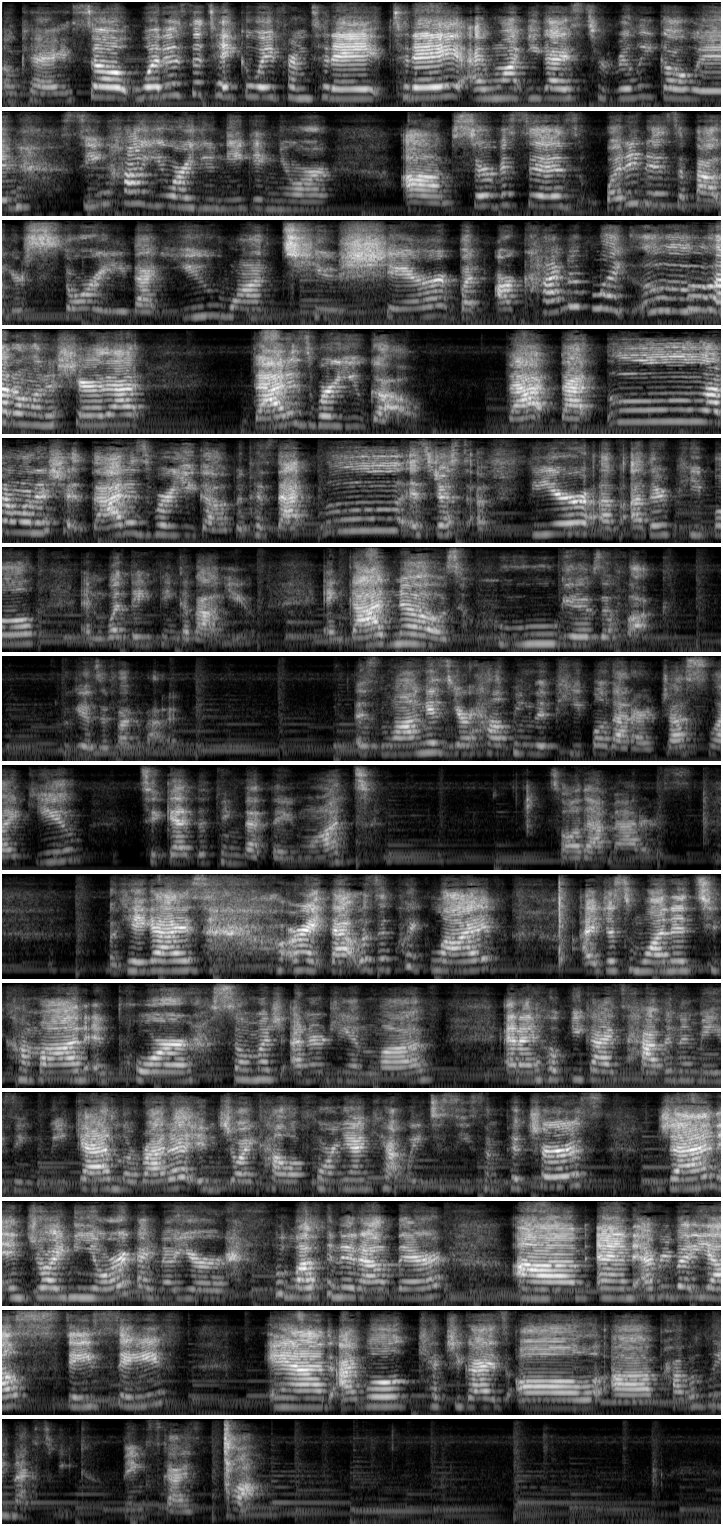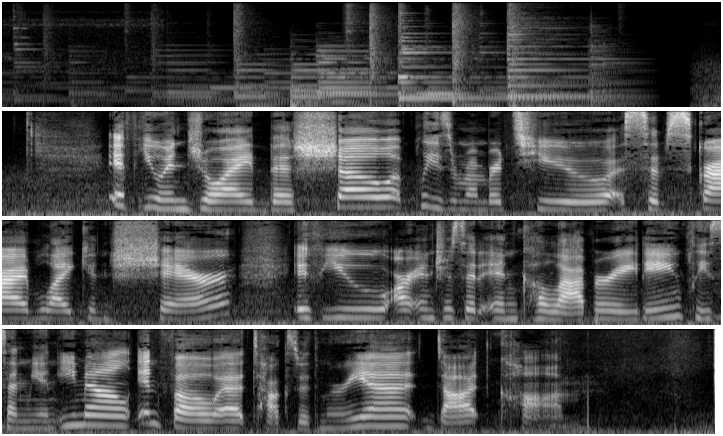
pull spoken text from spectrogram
Okay, so what is the takeaway from today? Today, I want you guys to really go in, seeing how you are unique in your um, services, what it is about your story that you want to share, but are kind of like, ooh, I don't want to share that. That is where you go. That that ooh, I don't want to share. That is where you go because that ooh is just a fear of other people and what they think about you. And God knows who gives a fuck. Who gives a fuck about it? As long as you're helping the people that are just like you to get the thing that they want, it's all that matters. Okay, guys. All right, that was a quick live. I just wanted to come on and pour so much energy and love. And I hope you guys have an amazing weekend. Loretta, enjoy California. I can't wait to see some pictures. Jen, enjoy New York. I know you're loving it out there. Um, and everybody else, stay safe. And I will catch you guys all uh, probably next week. Thanks, guys. Mwah. If you enjoyed this show, please remember to subscribe, like, and share. If you are interested in collaborating, please send me an email info at talkswithmaria.com.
